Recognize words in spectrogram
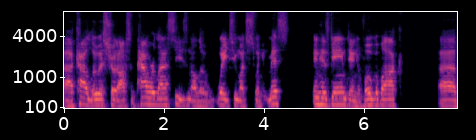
Uh, Kyle Lewis showed off some power last season, although way too much swing and miss in his game. Daniel Vogelbach uh,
